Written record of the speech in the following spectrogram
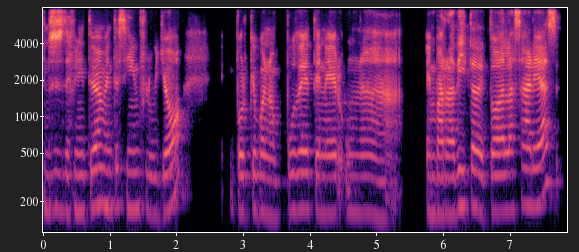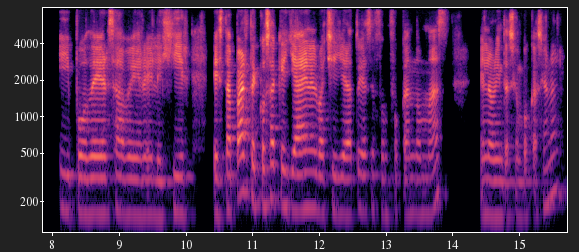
Entonces, definitivamente sí influyó porque, bueno, pude tener una embarradita de todas las áreas y poder saber elegir esta parte, cosa que ya en el bachillerato ya se fue enfocando más en la orientación vocacional.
